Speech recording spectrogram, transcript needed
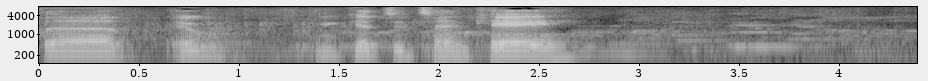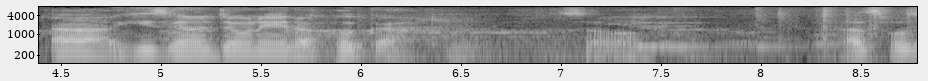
that if we get to 10k, uh, he's gonna donate a hookah. So that's what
